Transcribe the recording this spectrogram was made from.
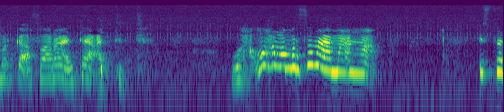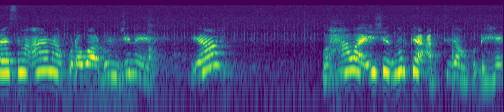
Marka afaaraha intaa cabtid. Wax wax la marsanaya ma aha. Stress la'aana ku dhawaa dhunjine ya. Waxaa waay isheeg markaa cabtidaan ku dhehe.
